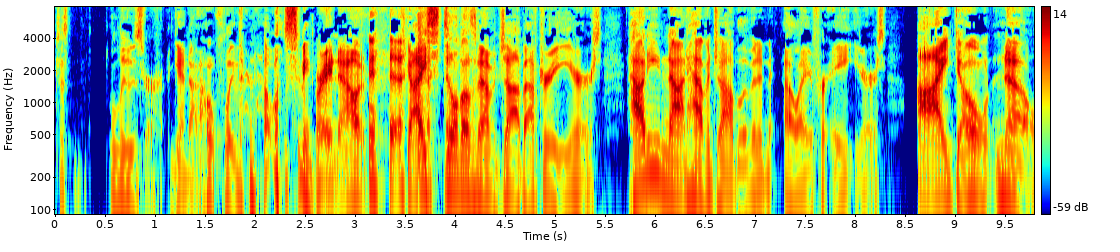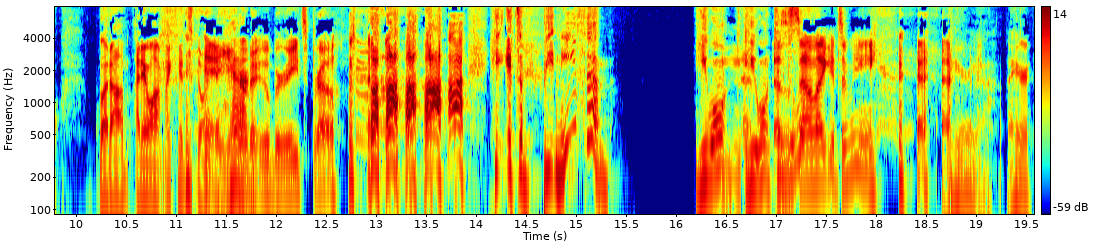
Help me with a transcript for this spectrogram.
just loser. Again, hopefully they're not listening right now. Guy still doesn't have a job after eight years. How do you not have a job living in LA for eight years? I don't know. But um, I didn't want my kids going to you him. heard of Uber Eats, bro? he, it's a beneath him. He won't. he won't. Doesn't do sound it. like it to me. I hear you. I hear.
